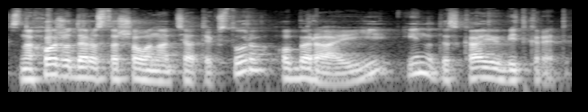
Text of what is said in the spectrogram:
знаходжу, де розташована ця текстура, обираю її і натискаю Відкрити.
